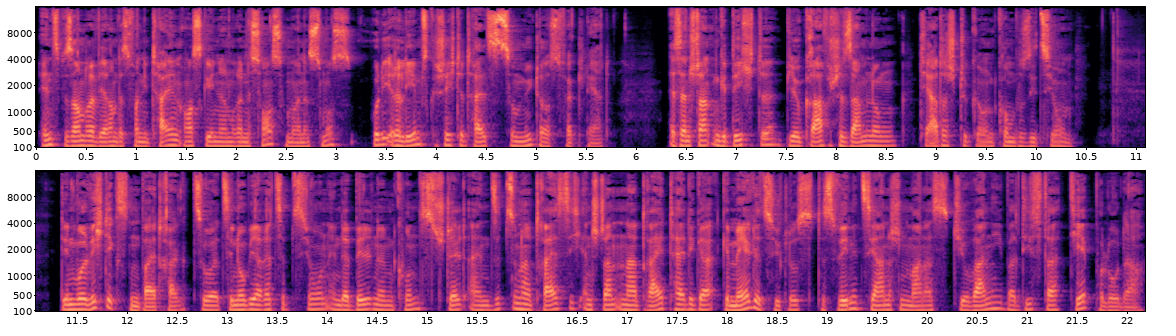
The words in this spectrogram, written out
insbesondere während des von Italien ausgehenden Renaissance-Humanismus, wurde ihre Lebensgeschichte teils zum Mythos verklärt. Es entstanden Gedichte, biografische Sammlungen, Theaterstücke und Kompositionen. Den wohl wichtigsten Beitrag zur Zenobia-Rezeption in der bildenden Kunst stellt ein 1730 entstandener dreiteiliger Gemäldezyklus des venezianischen Malers Giovanni Battista Tiepolo dar.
